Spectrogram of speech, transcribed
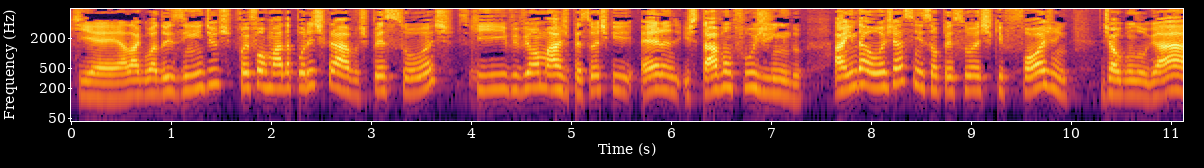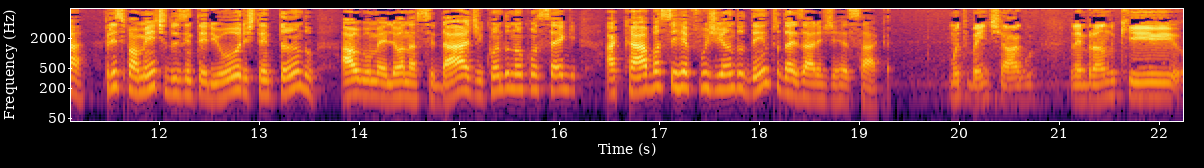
que é a Lagoa dos Índios, foi formada por escravos, pessoas Sim. que viviam à margem, pessoas que eram, estavam fugindo. Ainda hoje é assim, são pessoas que fogem de algum lugar, principalmente dos interiores, tentando algo melhor na cidade, e quando não consegue, acaba se refugiando dentro das áreas de ressaca. Muito bem, Tiago. Lembrando que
